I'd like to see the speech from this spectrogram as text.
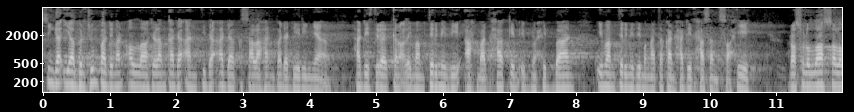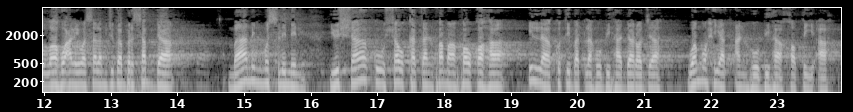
sehingga ia berjumpa dengan Allah dalam keadaan tidak ada kesalahan pada dirinya. Hadis diriwayatkan oleh Imam Tirmidzi, Ahmad Hakim, Ibnu Hibban. Imam Tirmidzi mengatakan hadis hasan sahih. Rasulullah Shallallahu alaihi wasallam juga bersabda, "Ma min muslimin yushaku syaukatan fama fawqaha illa kutibat lahu biha darajah wa muhiyat anhu biha khati'ah."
